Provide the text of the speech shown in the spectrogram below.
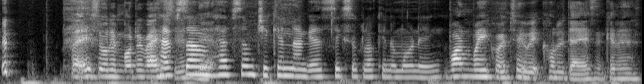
but it's all in moderation, have some have some chicken nuggets six o'clock in the morning. one week or a two week holiday isn't going to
